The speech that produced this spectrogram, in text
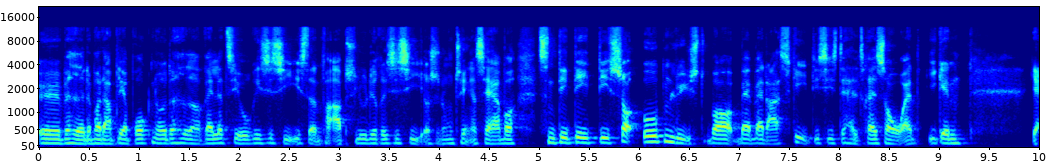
øh, hvad hedder det, hvor der bliver brugt noget, der hedder relative risici, i stedet for absolute risici og sådan nogle ting. Altså, hvor, sådan det, det, det er så åbenlyst, hvor, hvad, hvad der er sket de sidste 50 år, at igen, ja,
